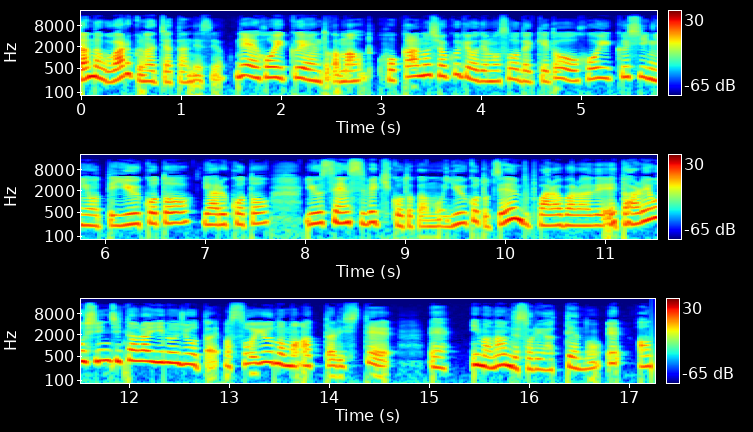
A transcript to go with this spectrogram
だんだん悪くなっちゃったんですよ。で、保育園とか、まあ、他の職業でもそうだけど、保育士によって言うこと、やること、優先すべきことがもう言うこと全部バラバラで、え、誰を信じたらいいの状態？まあ、そういうのもあったりして、え、今なんでそれやってんの？え、あ、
